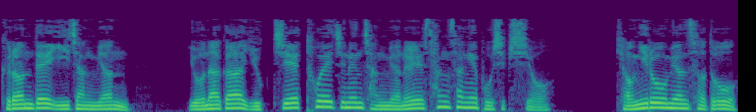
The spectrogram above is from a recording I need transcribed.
그런데 이 장면, 요나가 육지에 토해지는 장면을 상상해 보십시오. 경이로우면서도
